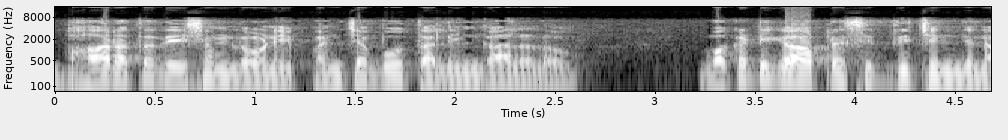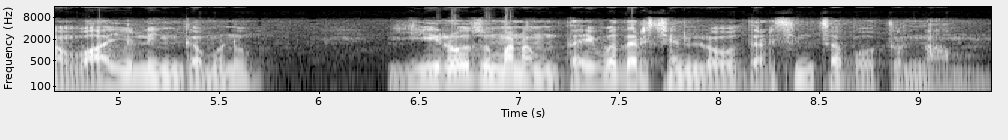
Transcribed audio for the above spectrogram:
భారతదేశంలోని పంచభూత లింగాలలో ఒకటిగా ప్రసిద్ధి చెందిన వాయులింగమును ఈరోజు మనం దైవదర్శన్లో దర్శించబోతున్నాం.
